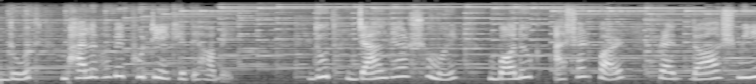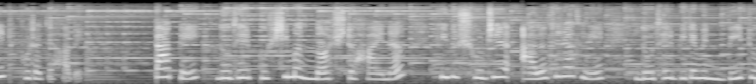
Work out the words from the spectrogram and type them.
দুধ ভালোভাবে ফুটিয়ে খেতে হবে। দুধ জাল দেওয়ার সময় বলক আসার পর প্রায় দশ মিনিট ফুটাতে হবে। তাপে দুধের পুষ্টিমান নষ্ট হয় না, কিন্তু সূর্যের আলোতে রাখলে দুধের ভিটামিন বি টু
